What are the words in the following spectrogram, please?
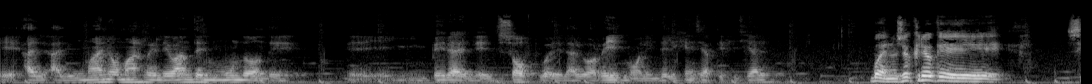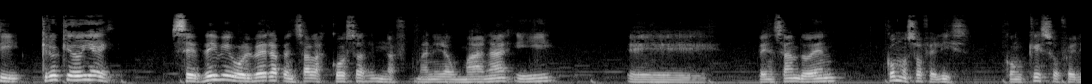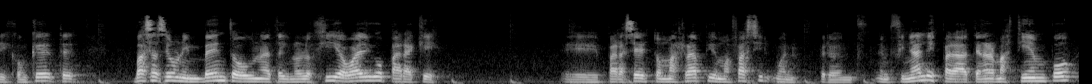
eh, al, humano más relevante en un mundo donde eh, impera el, software, el algoritmo, la inteligencia artificial? Bueno, yo creo que sí, creo que hoy se debe volver a pensar las cosas de una manera humana y eh, pensando en cómo sos feliz, con qué sos feliz, con qué te, vas a hacer un invento o una tecnología o algo, ¿para qué? Eh, para hacer esto más rápido, más fácil, bueno, pero en, finales para tener más tiempo,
